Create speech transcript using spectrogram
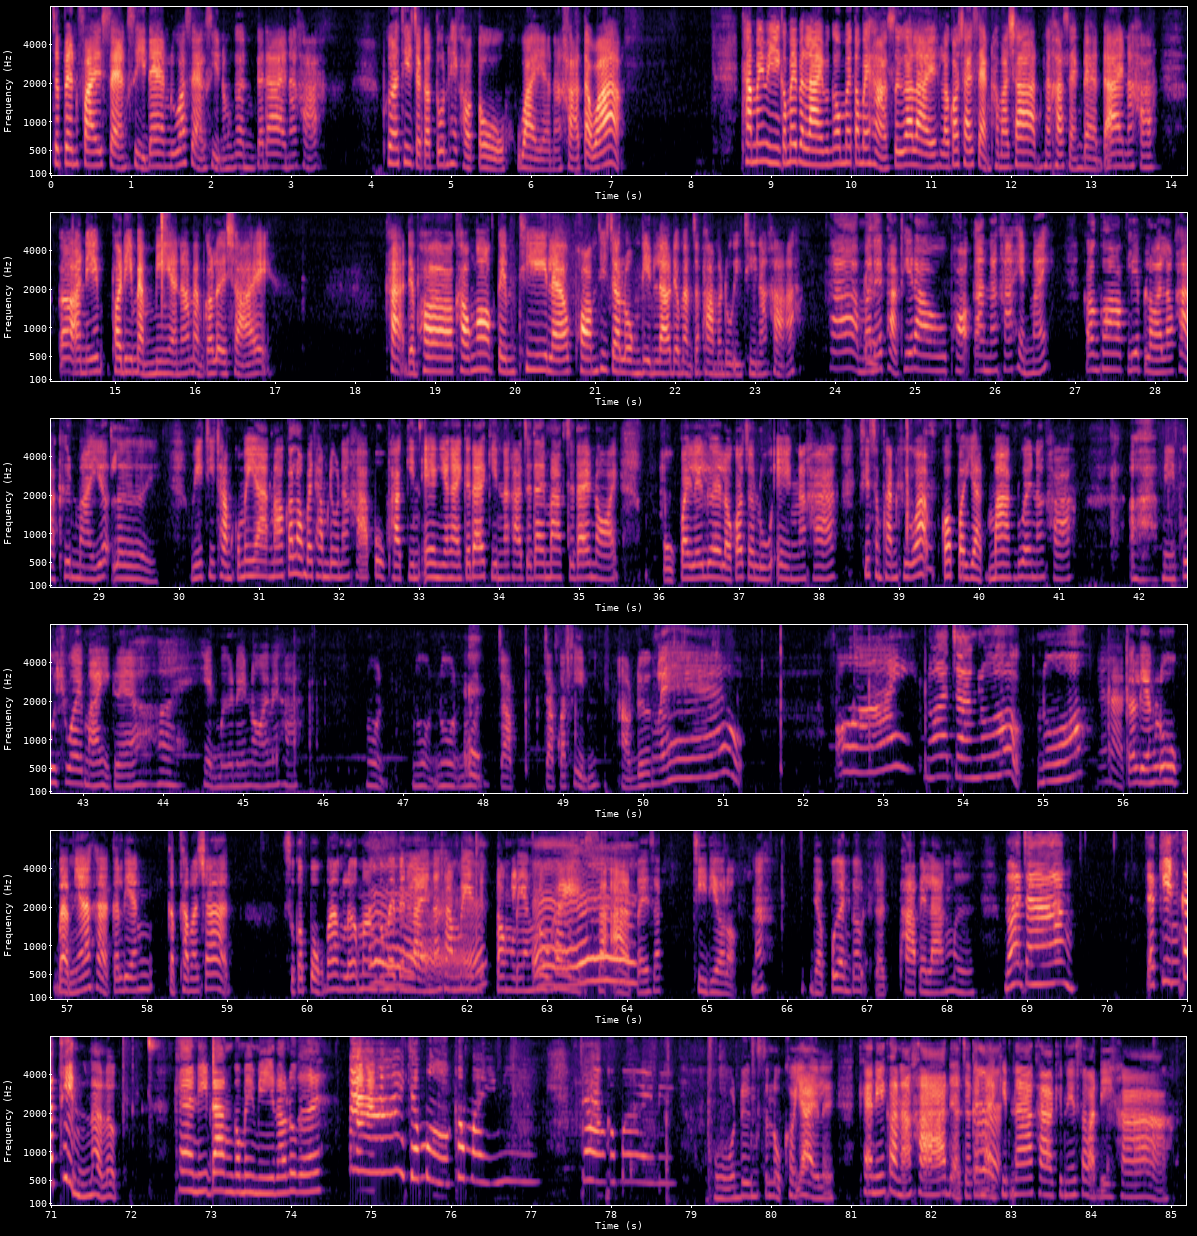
จะเป็นไฟแสงสีแดงหรือว่าแสงสีน้ำเงินก็ได้นะคะ เพื่อที่จะกระตุ้นให้เขาโตไวอะนะคะ แต่ว่า ถ้าไม่มีก็ไม่เป็นไรมันก็ไม่ต้องไปหาซื้ออะไร แล้วก็ใช้แสงธรรมชาตินะคะ แสงแดดได้นะคะ ก็อันนี้พอดีแหม่มมีอะนะแหม่มก็เลยใช้ ค่ะ เดี๋ยวพอเขางอกเต็มที่แล้วพร้อมที่จะลงดินแล้วเดี๋ยวแหม่มจะพามาดูอีกทีนะคะ ค่ะเมล็ดผักที่เราเพาะกันนะคะเห็นไหมก็งอกเรียบร้อยแล้วค่ะ ขึ้นมาเยอะเลย วิธีทำก็ไม่ยากเนาะก็ลองไปทำดูนะคะ ปลูกผักกินเองยังไงก็ได้กินนะคะ จะได้มากจะได้น้อยปลูกไปเรื่อย ๆ เราก็จะรู้เองนะคะ ที่สำคัญคือว่าก็ประหยัดมากด้วยนะคะมีผู้ช่วยมาอีกแล้ว เห็นมือน้อยๆไหมคะ นู่นนู่นนู่นนู่นจับจับกระถินอ้าวดึงแล้ว โอ้ยนูอาจังลูกหนูเนี่ยค่ะ ก็เลี้ยงลูกแบบเนี้ยค่ะ ก็เลี้ยงกับธรรมชาติสกปรกบ้างเลอะบ้างก็ไม่เป็นไรนะคะ ไม่ต้องเลี้ยงลูกให้สะอาดไปสักทีเดียวหรอกนะ เดี๋ยวเปื้อนก็เดี๋ยวพาไปล้างมือนูอาจังจะกินกระถิ่นน่ะลูกแค่นี้ดังก็ไม่มีแล้วลูกเอ้ยจมูกก็ไม่มีดังก็ไม หดึงสนุกเขาใหญ่เลย แค่นี้ก่อนนะคะ เดี๋ยวเจอกันใหม่คลิปหน้าค่ะ คลิปนี้สวัสดีค่ะ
